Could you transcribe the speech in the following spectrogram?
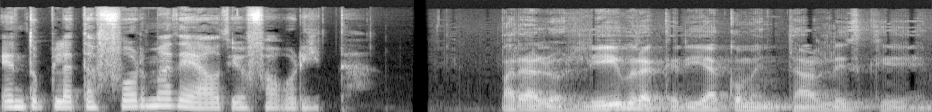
en tu plataforma de audio favorita. Para los Libra quería comentarles que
